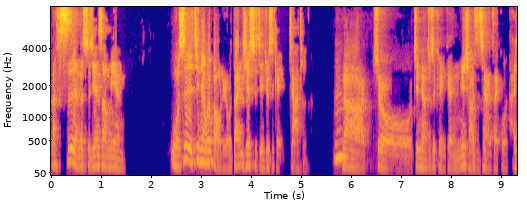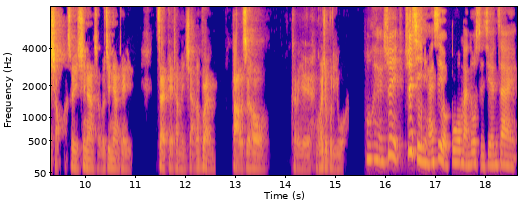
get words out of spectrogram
那私人的时间上面，我是尽量会保留，但一些时间就是给家庭，嗯，那就尽量就是可以跟，因为小孩子现在在国还小嘛，所以尽量想说尽量可以再陪他们一下，那不然大了之后可能也很快就不理我。OK，所以所以其实你还是有播蛮多时间在，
